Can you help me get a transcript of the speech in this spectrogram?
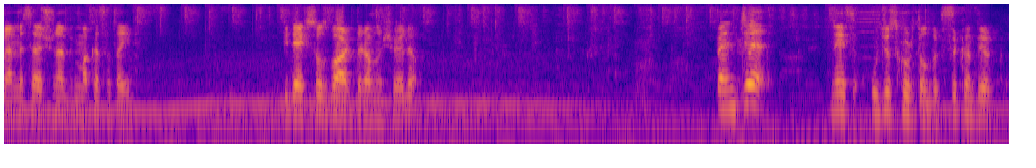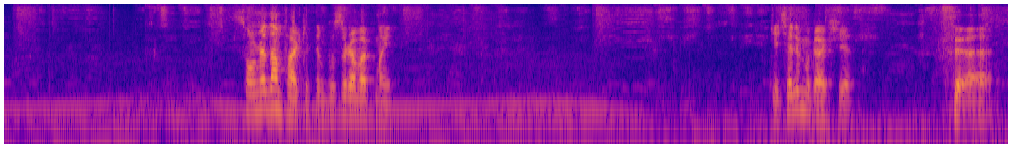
Ben mesela şuna bir makas atayım. Bir de egzoz bağırttıralım şöyle. Bence neyse ucuz kurtulduk. Sıkıntı yok. Sonradan fark ettim. Kusura bakmayın. Geçelim mi karşıya?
